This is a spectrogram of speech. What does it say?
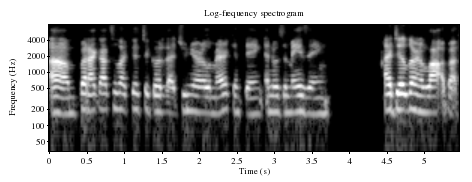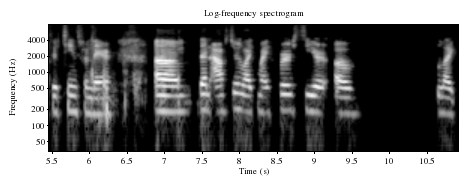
Um, but i got selected to go to that junior all-american thing and it was amazing. I did learn a lot about 15s from there. Um, then after like my first year of like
